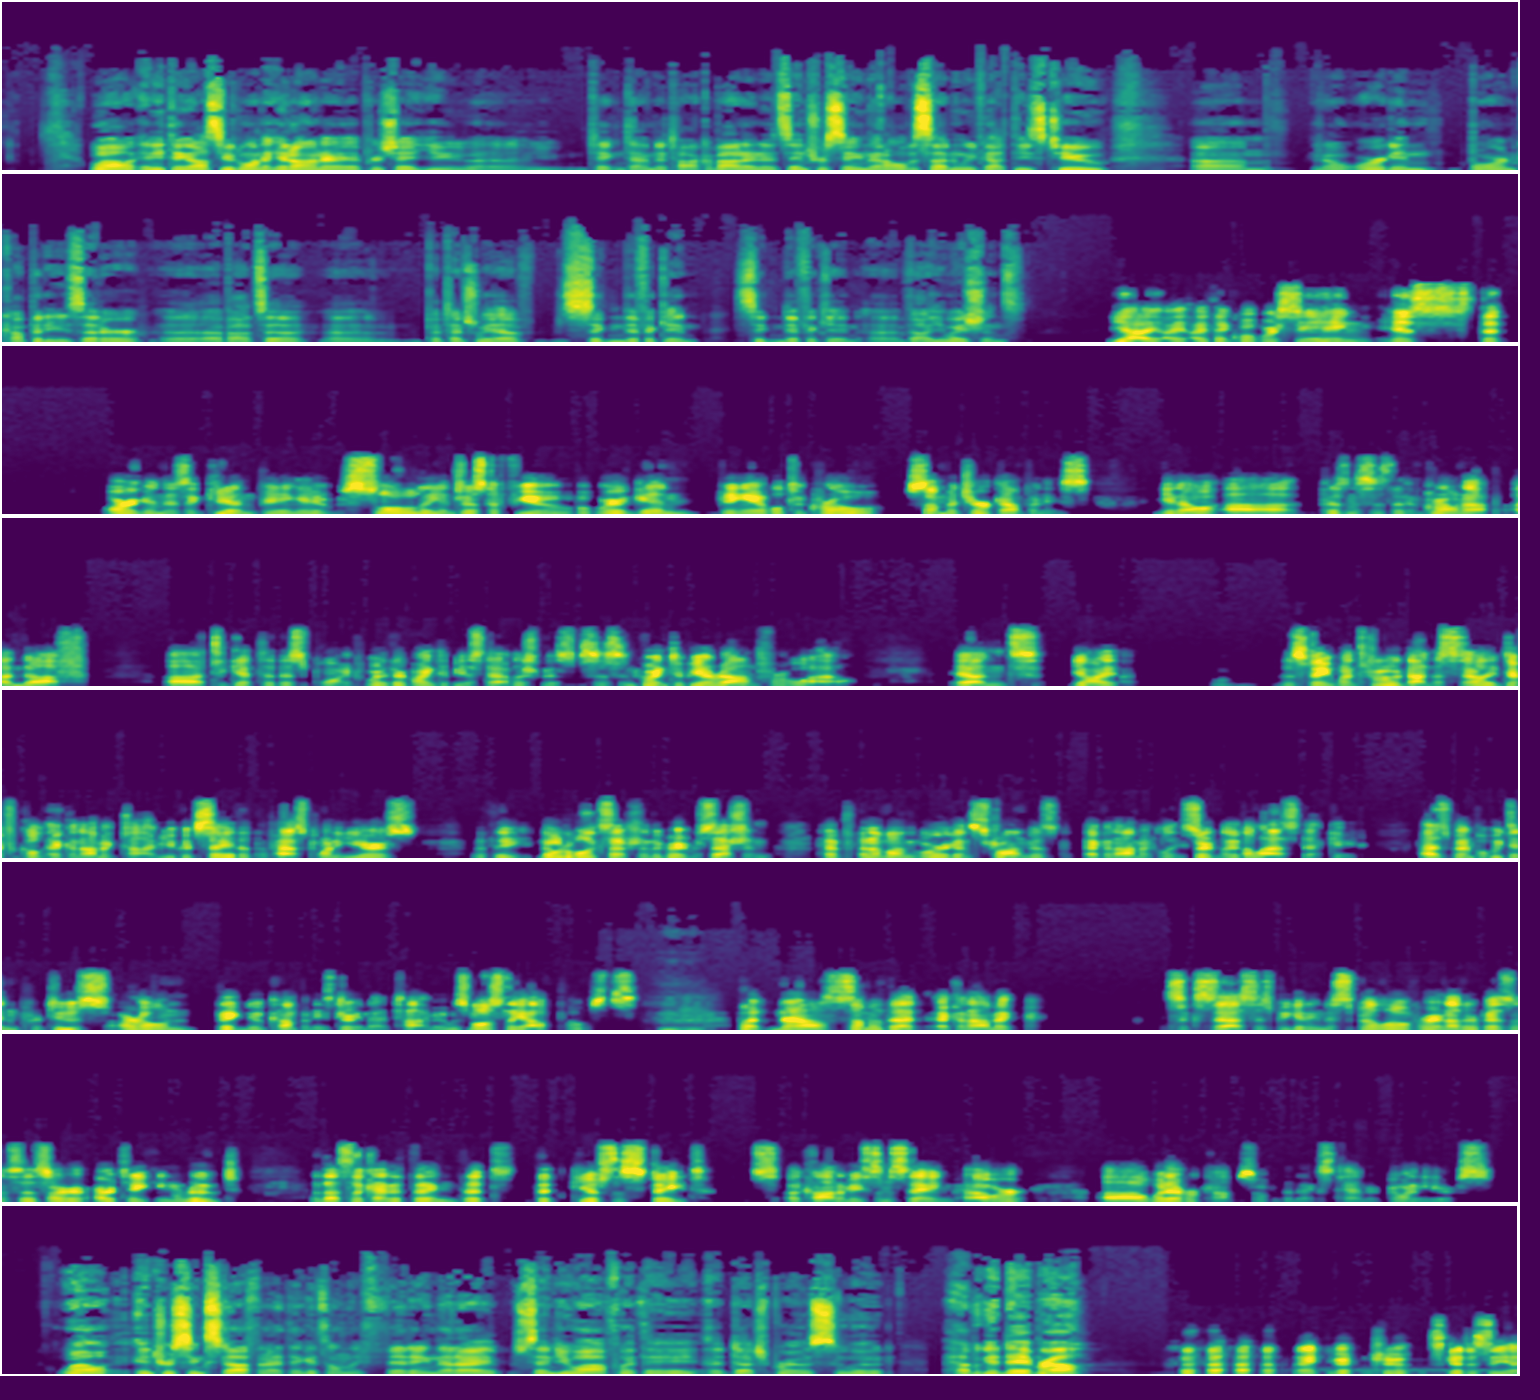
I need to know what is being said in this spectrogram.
Well, anything else you'd want to hit on? I appreciate you, uh, you taking time to talk about it. And it's interesting that all of a sudden we've got these two, um, you know, Oregon born companies that are uh, about to uh, potentially have significant significant uh, valuations. Yeah, I, I, think what we're seeing is that Oregon is again being a, slowly in just a few, but we're again being able to grow some mature companies. You know, uh, businesses that have grown up enough uh, to get to this point where they're going to be established businesses and going to be around for a while. And you know, I, the state went through not necessarily a difficult economic time. You could say that the past 20 years, with the notable exception of the Great Recession, have been among Oregon's strongest economically. Certainly the last decade has been, but we didn't produce our own big new companies during that time. It was mostly outposts. Mm-hmm. But now some of that economic success is beginning to spill over and other businesses are, are taking root. And that's the kind of thing that, that gives the state economy some staying power uh, whatever comes over the next 10 or 20 years. Well, interesting stuff, and I think it's only fitting that I send you off with a, a Dutch Bros salute. Have a good day, bro. Thank you, Andrew. It's good to see you.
